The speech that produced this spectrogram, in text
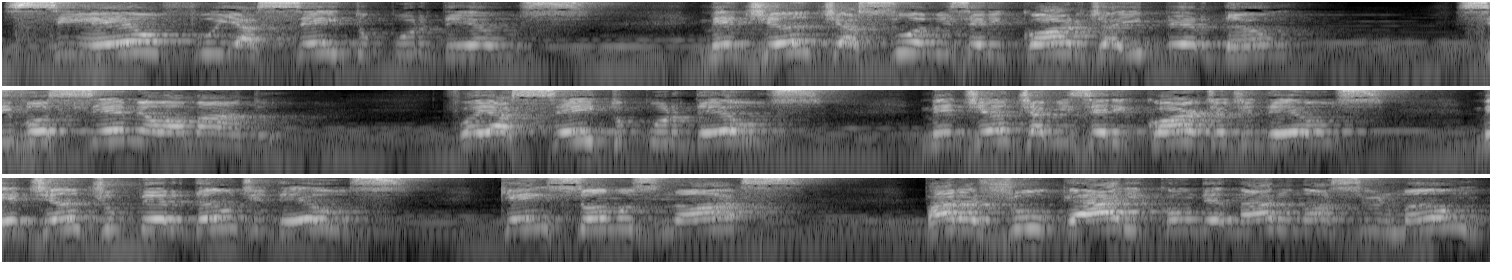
Se eu fui aceito por Deus, mediante a sua misericórdia e perdão, se você, meu amado, foi aceito por Deus, mediante a misericórdia de Deus, mediante o perdão de Deus. Quem somos nós para julgar e condenar o nosso irmão?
